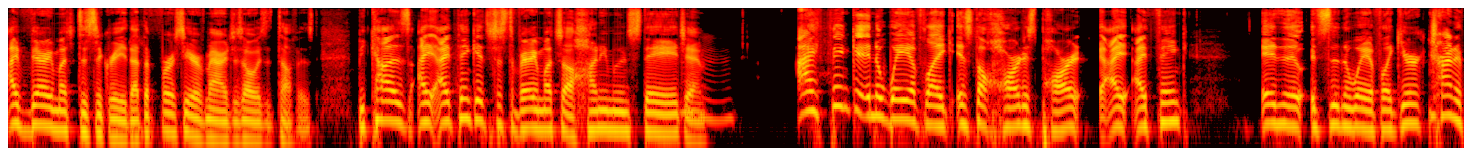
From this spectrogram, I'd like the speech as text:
I very much disagree that the first year of marriage is always the toughest because I I think it's just very much a honeymoon stage and Mhm. I think in a way of like it's the hardest part. I I think in it's in a way of like you're trying to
